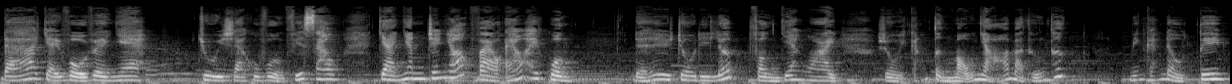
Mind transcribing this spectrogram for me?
đã chạy vội về nhà, chui ra khu vườn phía sau, chà nhanh trái nhót vào áo hay quần, để trôi đi lớp phần da ngoài, rồi cắn từng mẫu nhỏ mà thưởng thức. Miếng cắn đầu tiên,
